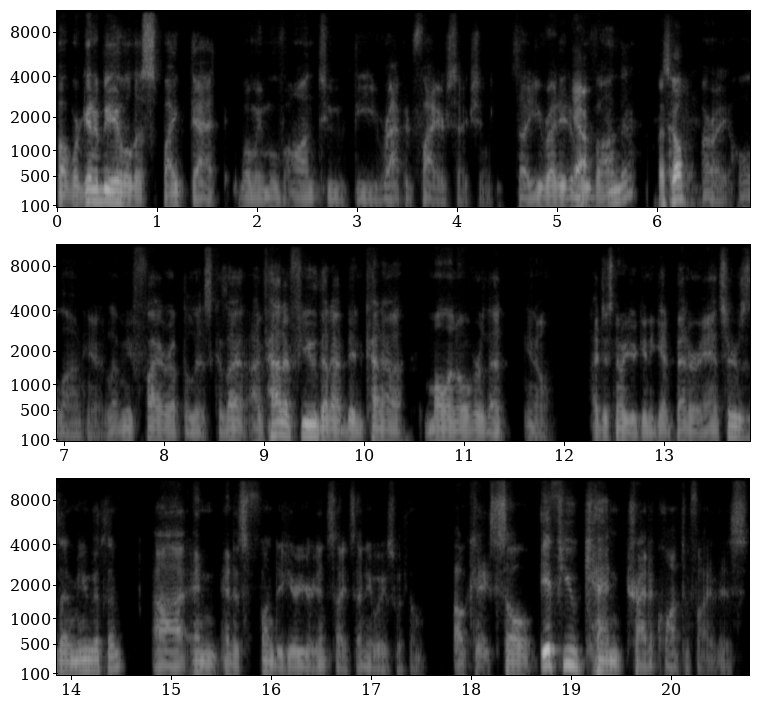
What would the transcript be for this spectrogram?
But we're gonna be able to spike that when we move on to the rapid fire section. So you ready to Yeah. move on there? Let's go. All right, hold on here. Let me fire up the list because I I've had a few that I've been kind of mulling over that, you know, I just know you're gonna get better answers than me with them. Uh, and and it's fun to hear your insights anyways with them. Okay, so if you can try to quantify this,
